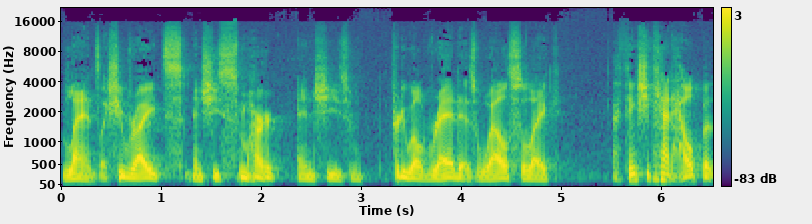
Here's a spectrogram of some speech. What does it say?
lens. Like she writes and she's smart and she's pretty well read as well. So like, I think she can't help but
